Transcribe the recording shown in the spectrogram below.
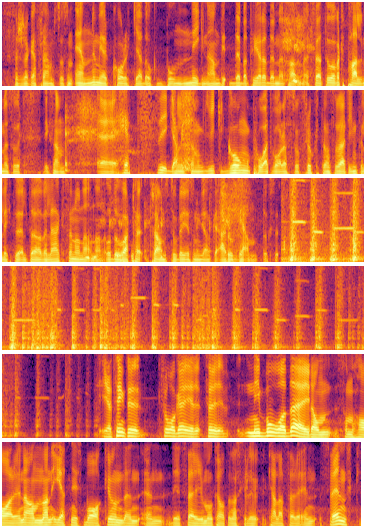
försöka framstå som ännu mer korkad och bonnig när han de- debatterade med Palme. För att då var Palme så liksom eh, hetsig, han liksom gick igång på att vara så fruktansvärt intellektuellt överlägsen någon annan. Och då vart, framstod han ju som ganska arrogant också. Jag tänkte fråga er, för ni båda är de som har en annan etnisk bakgrund än, än det Sverigedemokraterna skulle kalla för en svensk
